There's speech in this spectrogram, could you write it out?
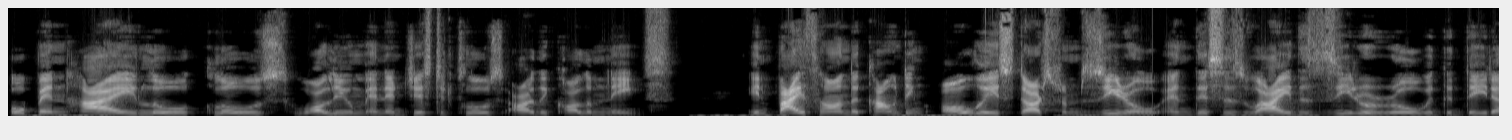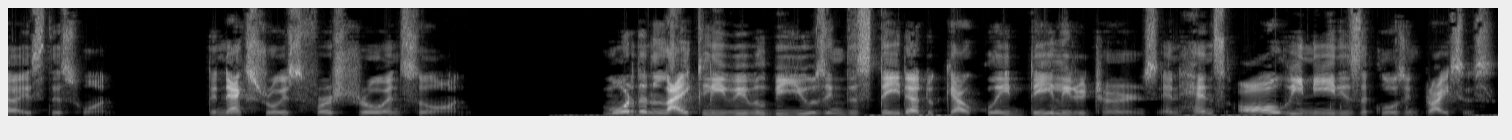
Open, high, low, close, volume, and adjusted close are the column names. In Python, the counting always starts from 0 and this is why the 0 row with the data is this one. The next row is first row and so on. More than likely, we will be using this data to calculate daily returns and hence all we need is the closing prices.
